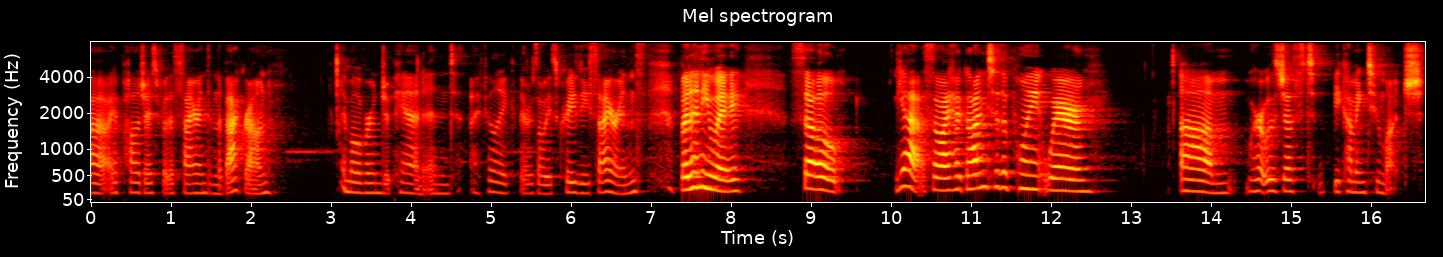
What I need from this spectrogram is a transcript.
uh, I apologize for the sirens in the background. I'm over in Japan and I feel like there's always crazy sirens. But anyway, so yeah, so I had gotten to the point where um where it was just becoming too much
